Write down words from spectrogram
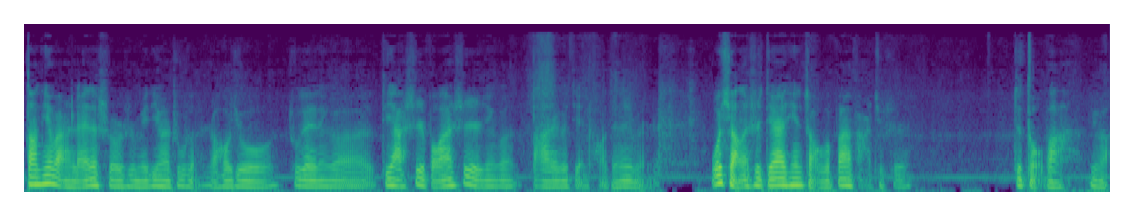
当天晚上来的时候是没地方住的，然后就住在那个地下室保安室那个搭了个简床在那边。我想的是第二天找个办法，就是就走吧，对吧？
